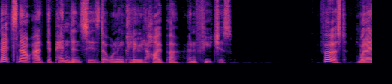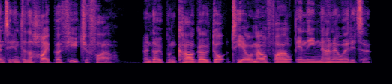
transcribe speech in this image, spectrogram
Let's now add dependencies that will include Hyper and Futures. First, we'll enter into the Hyper Future file and open cargo.toml file in the Nano editor.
